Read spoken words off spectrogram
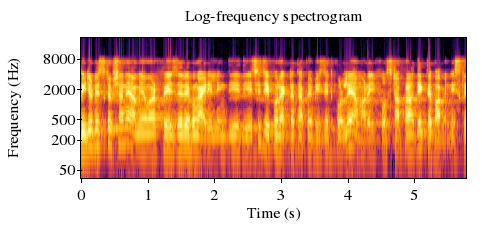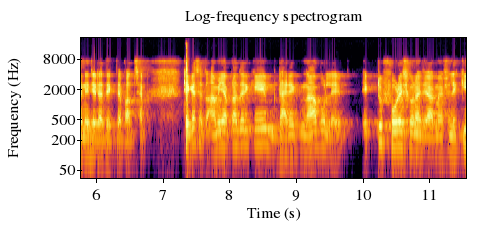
ভিডিও ডিসক্রিপশানে আমি আমার ফেজের এবং আইডি লিঙ্ক দিয়ে দিয়েছি, যে কোনো একটাতে আপনি ভিজিট করলে আমার এই পোস্টটা আপনারা দেখতে পাবেন স্ক্রিনে যেটা দেখতে পাচ্ছেন। ঠিক আছে? তো আমি আপনাদেরকে ডাইরেক্ট না বলে একটু পড়ে শোনা যে আমি আসলে কি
